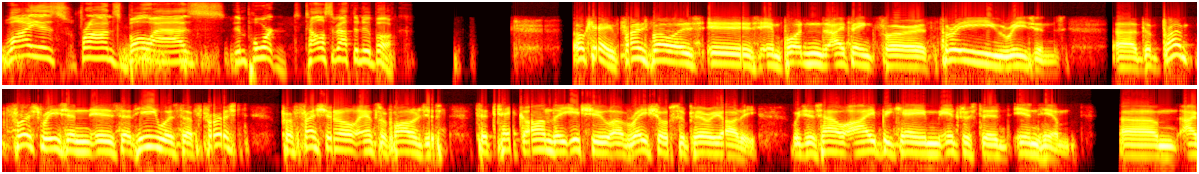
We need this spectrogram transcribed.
why is Franz Boas important? Tell us about the new book. Okay, Franz Boas is important, I think, for three reasons. Uh, the prim- first reason is that he was the first professional anthropologist to take on the issue of racial superiority, which is how I became interested in him. Um, I,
